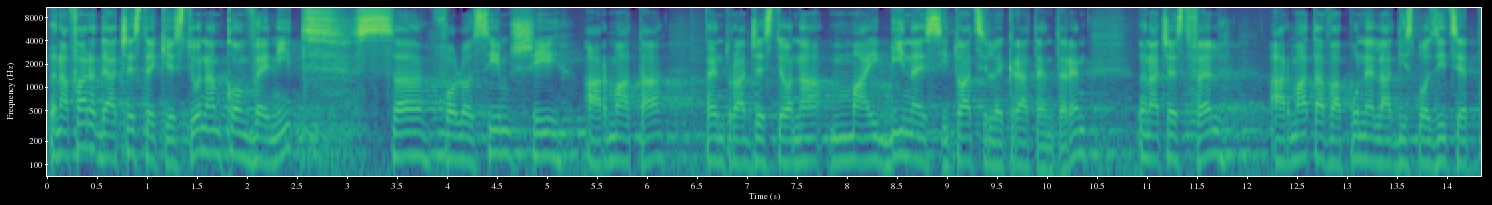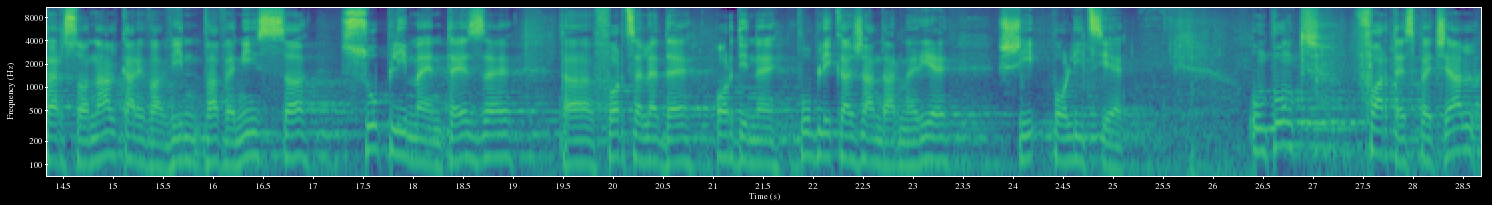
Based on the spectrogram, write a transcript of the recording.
În afară de aceste chestiuni, am convenit să folosim și armata pentru a gestiona mai bine situațiile create în teren. În acest fel, armata va pune la dispoziție personal care va, vin, va veni să suplimenteze uh, forțele de ordine publică, jandarmerie și poliție. Un punct foarte special,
